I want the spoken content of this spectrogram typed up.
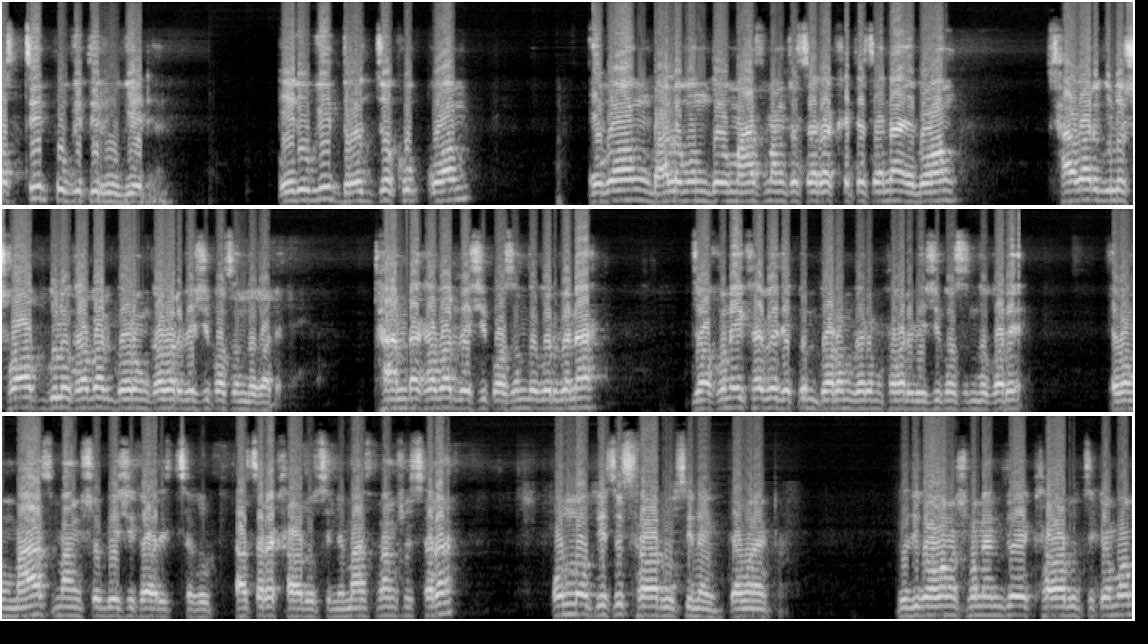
অস্থির প্রকৃতির রুগী এটা। এই রুগীর ধৈর্য খুব কম এবং ভালো মন্দ মাছ, মাংস ছাড়া খেতে চায় না এবং খাবারগুলো, সবগুলো খাবার গরম খাবার বেশি পছন্দ করে। ঠান্ডা খাবার বেশি পছন্দ করবে না। যখনই খাবে দেখুন গরম গরম খাবার বেশি পছন্দ করে এবং মাছ, মাংস বেশি খাওয়ার ইচ্ছা করবে। তাছাড়া খাওয়ার রুচি নেই। মাছ, মাংস ছাড়া অন্য কিছু খাওয়ার রুচি নেই, তেমন একটা। যদি কখনো শোনেন যে খাওয়ার রুচি কেমন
